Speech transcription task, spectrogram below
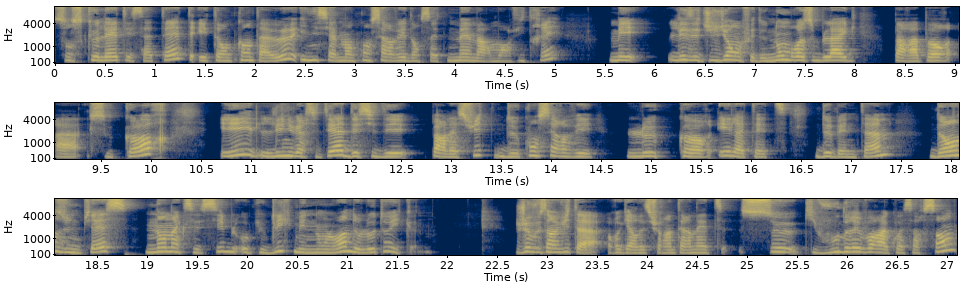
son squelette et sa tête étant quant à eux initialement conservés dans cette même armoire vitrée, mais les étudiants ont fait de nombreuses blagues par rapport à ce corps, et l'université a décidé par la suite de conserver le corps et la tête de Bentham dans une pièce non accessible au public mais non loin de l'auto-icône. Je vous invite à regarder sur internet ceux qui voudraient voir à quoi ça ressemble.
